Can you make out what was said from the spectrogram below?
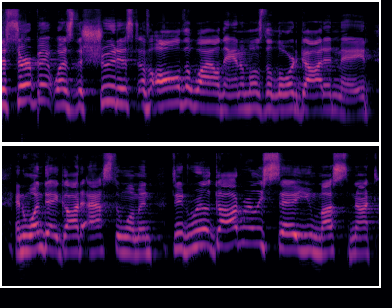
The serpent was the shrewdest of all the wild animals the Lord God had made. And one day God asked the woman, Did God really say you must not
